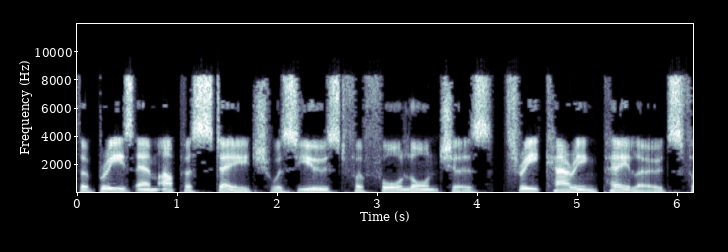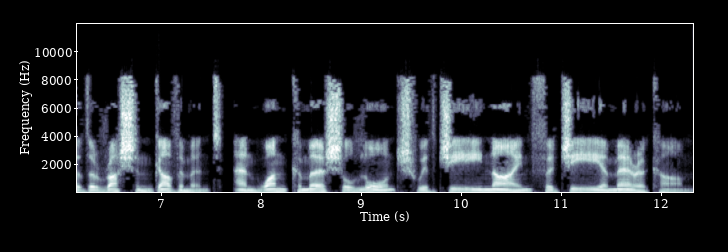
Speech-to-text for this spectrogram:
The Briz M upper stage was used for four launches, three carrying payloads for the Russian government, and one commercial launch with GE-9 for GE Americom.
